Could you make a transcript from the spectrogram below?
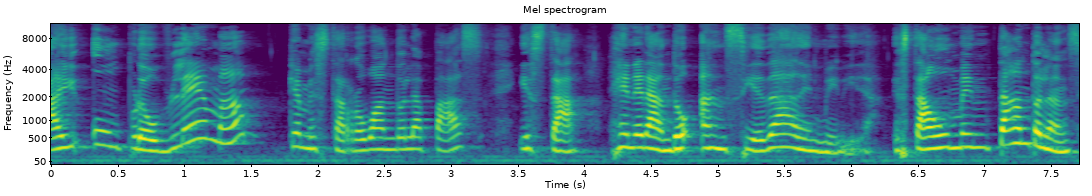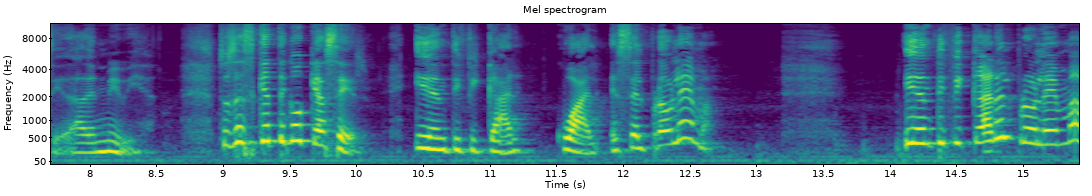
hay un problema que me está robando la paz y está generando ansiedad en mi vida. Está aumentando la ansiedad en mi vida. Entonces, ¿qué tengo que hacer? Identificar cuál es el problema. Identificar el problema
